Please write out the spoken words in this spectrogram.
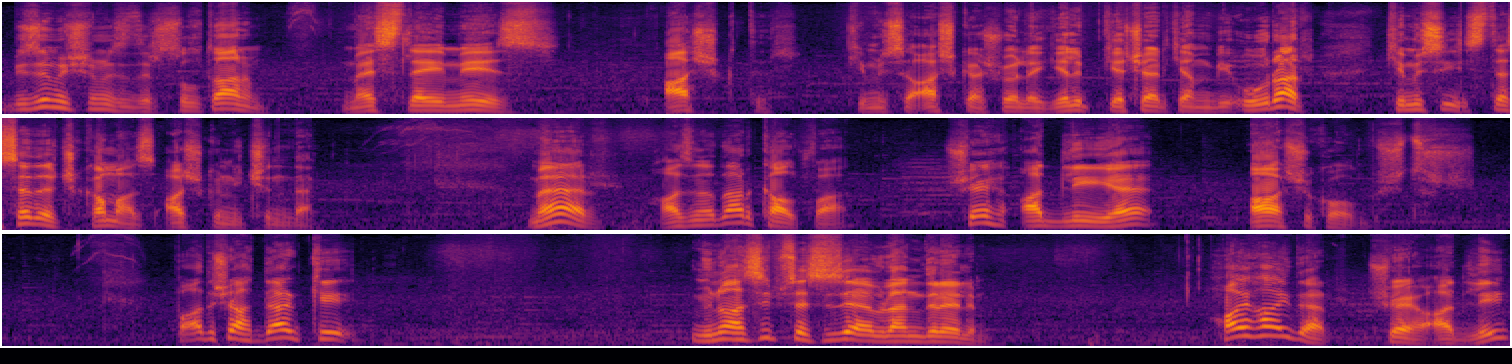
bizim işimizdir sultanım. Mesleğimiz aşktır. Kimisi aşka şöyle gelip geçerken bir uğrar. Kimisi istese de çıkamaz aşkın içinden. Meğer Haznedar Kalfa Şeyh Adli'ye aşık olmuştur. Padişah der ki münasipse sizi evlendirelim. Hay hay der Şeyh Adli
